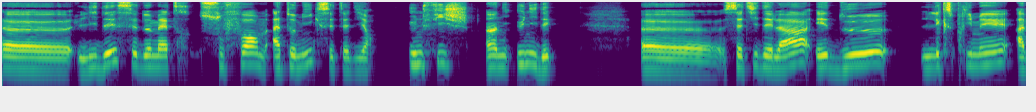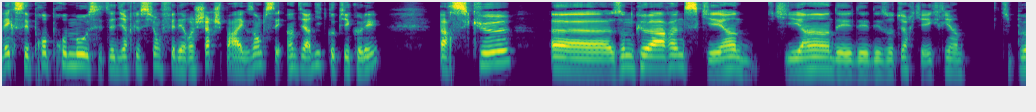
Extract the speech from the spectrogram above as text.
euh, l'idée, c'est de mettre sous forme atomique, c'est-à-dire une fiche, une idée, euh, cette idée-là, et de l'exprimer avec ses propres mots. C'est-à-dire que si on fait des recherches, par exemple, c'est interdit de copier-coller, parce que euh, Zonke Arens, qui est un, qui est un des, des, auteurs qui a écrit un peu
